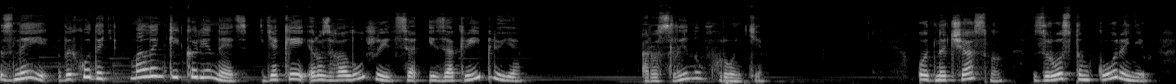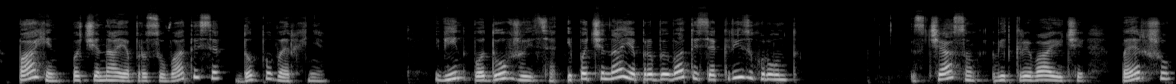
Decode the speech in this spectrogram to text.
з неї виходить маленький корінець, який розгалужується і закріплює рослину в ґрунті. Одночасно з ростом коренів пагін починає просуватися до поверхні. Він подовжується і починає пробиватися крізь ґрунт, з часом відкриваючи першу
